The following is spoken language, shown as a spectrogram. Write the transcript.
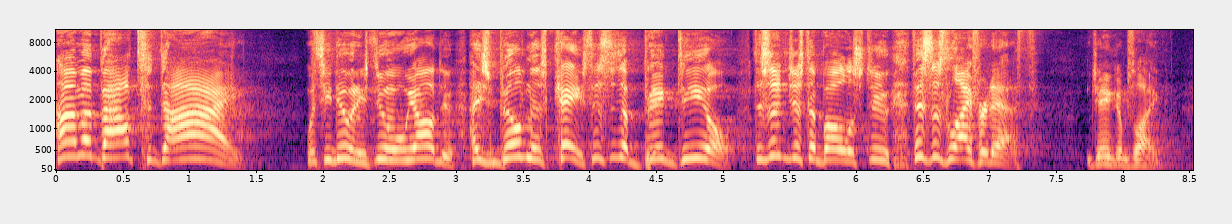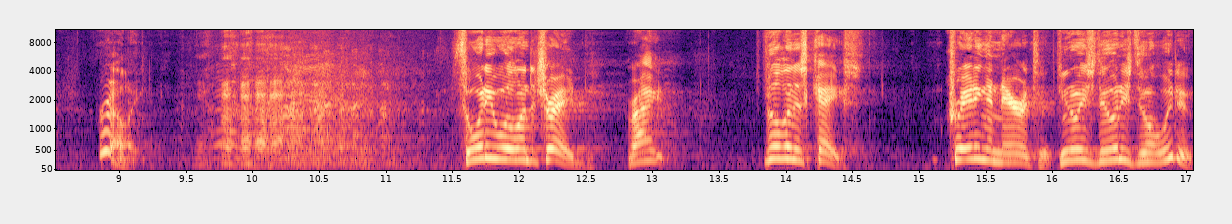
I'm about to die. What's he doing? He's doing what we all do. He's building his case. This is a big deal. This isn't just a bowl of stew. This is life or death. Jacob's like, really? so what are you willing to trade? Right? He's building his case, creating a narrative. You know what he's doing? He's doing what we do.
